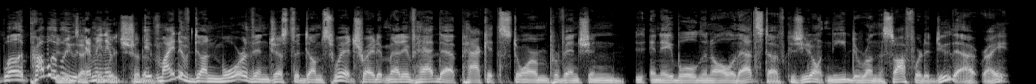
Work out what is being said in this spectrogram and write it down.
Well, it probably, exactly I mean, it, it, it, might have done more than just a dumb switch, right? It might have had that packet storm prevention enabled and all of that stuff because you don't need to run the software to do that, right?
